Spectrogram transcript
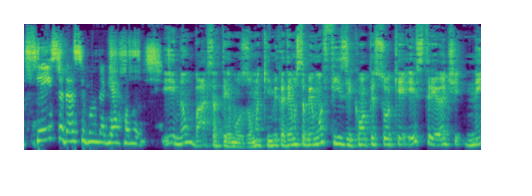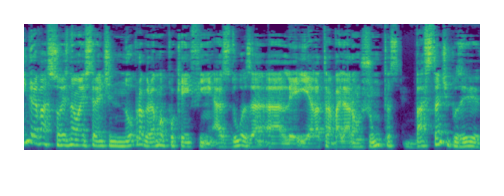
ciência da Segunda Segunda Guerra hoje. E não basta termos uma química, temos também uma física, uma pessoa que é estreante, nem gravações não é estreante no programa, porque, enfim, as duas, a, a Lê e ela, trabalharam juntas, bastante, inclusive,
